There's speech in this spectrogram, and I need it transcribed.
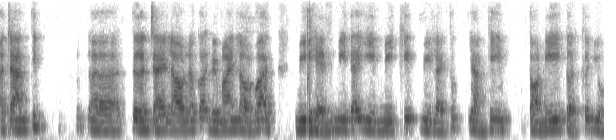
อาจารย์ที่เอ่อเตือนใจเราแล้วก็รีมายเราว่ามีเห็นมีได้ยินมีคิดมีอะไรทุกอย่างที่ตอนนี้เกิดขึ้นอยู่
